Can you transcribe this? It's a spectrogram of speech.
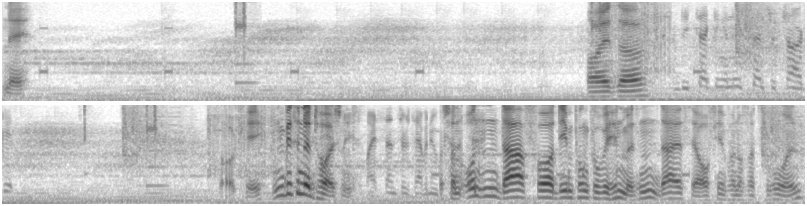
Nee. Häuser. I'm detecting a new sensor target. Okay. Ein bisschen enttäuschend. Schon unten, da vor dem Punkt, wo wir hin müssen, da ist ja auf jeden Fall noch was zu holen.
